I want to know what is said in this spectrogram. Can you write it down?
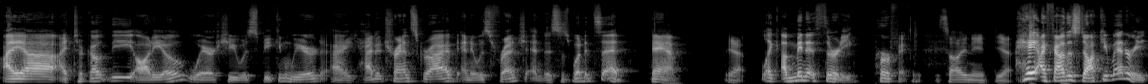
I uh, I took out the audio where she was speaking weird. I had it transcribed, and it was French, and this is what it said. Bam. Yeah. Like a minute thirty. Perfect. That's all you need. Yeah. Hey, I found this documentary.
